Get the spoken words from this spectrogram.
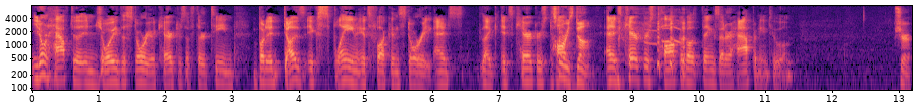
you don't have to enjoy the story or characters of 13, but it does explain its fucking story and it's like its characters talk, story's dumb. and its characters talk about things that are happening to them. Sure.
